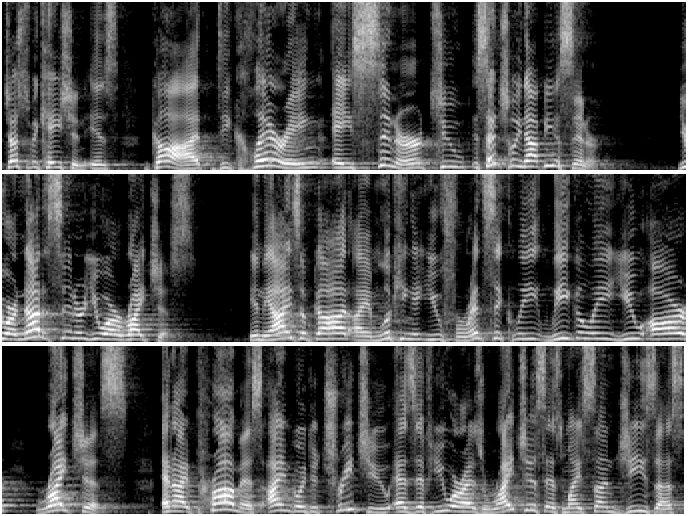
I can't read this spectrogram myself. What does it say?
justification is God declaring a sinner to essentially not be a sinner. You are not a sinner, you are righteous. In the eyes of God, I am looking at you forensically, legally, you are righteous. And I promise I am going to treat you as if you are as righteous as my son Jesus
